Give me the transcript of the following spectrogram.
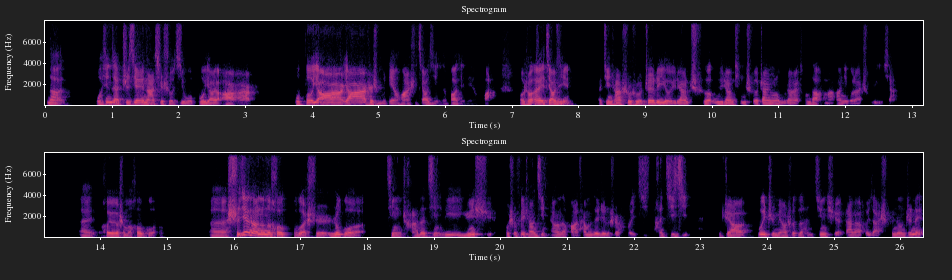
那我现在直接拿起手机，我拨幺幺二二，我拨幺二二幺二二是什么电话？是交警的报警电话。我说，哎，交警，警察叔叔，这里有一辆车违章停车，占用了无障碍通道，麻烦你过来处理一下。呃，会有什么后果？呃，实践当中的后果是，如果警察的警力允许，不是非常紧张的话，他们对这个事会很积极。只要位置描述的很精确，大概会在十分钟之内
